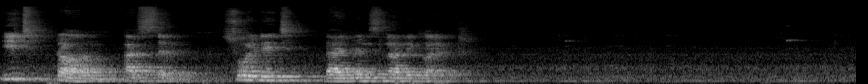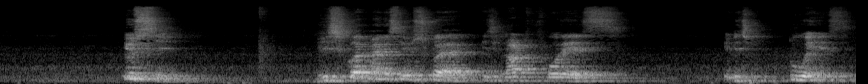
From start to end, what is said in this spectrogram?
each term are same so it is dimensionally correct. You see v square minus u square is not 4s, it is 2s.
